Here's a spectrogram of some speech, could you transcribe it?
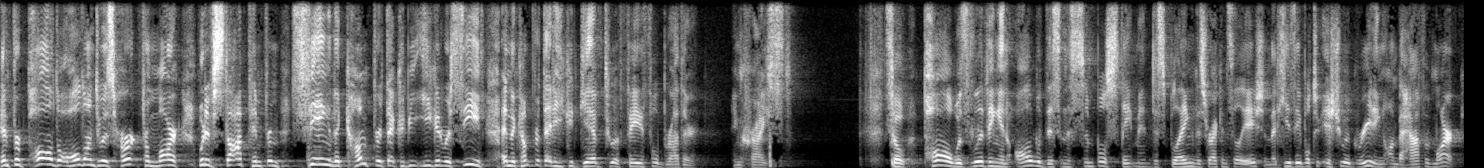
And for Paul to hold on to his hurt from Mark would have stopped him from seeing the comfort that could be he could receive and the comfort that he could give to a faithful brother in Christ. So Paul was living in all of this in the simple statement displaying this reconciliation that he is able to issue a greeting on behalf of Mark.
